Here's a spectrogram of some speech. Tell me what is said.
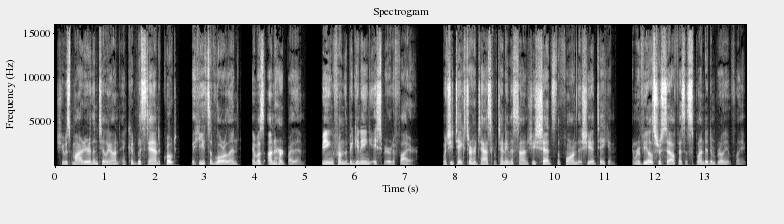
She was mightier than Tilion and could withstand, quote, the heats of Laurelin and was unhurt by them, being from the beginning a spirit of fire. When she takes to her task of tending the sun, she sheds the form that she had taken, and reveals herself as a splendid and brilliant flame.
